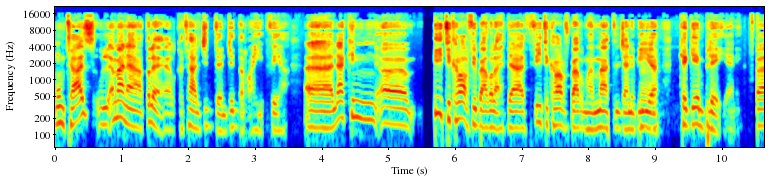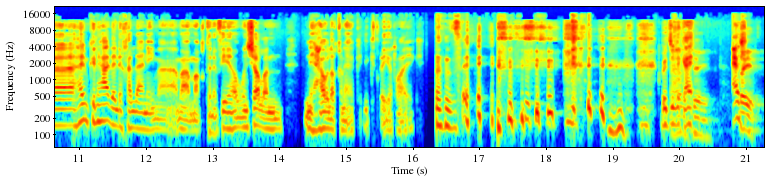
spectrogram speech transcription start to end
ممتاز وللأمانة طلع القتال جدا جدا رهيب فيها. لكن في تكرار في بعض الأحداث في تكرار في بعض المهمات الجانبية كجيم بلاي يعني. فيمكن هذا اللي خلاني ما ما, ما أقتنع فيها وإن شاء الله إني أحاول أقنعك إنك تغير رأيك. بجيب لك عشر, طيب.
